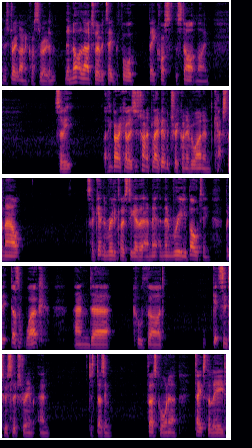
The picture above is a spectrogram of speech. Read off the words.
in a straight line across the road, and they're not allowed to overtake before they cross the start line. So he, I think Barrichello is just trying to play a bit of a trick on everyone and catch them out. So getting them really close together and then, and then really bolting, but it doesn't work. And uh, Coulthard gets into his slipstream and just does him first corner, takes the lead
